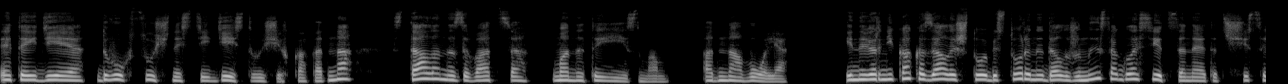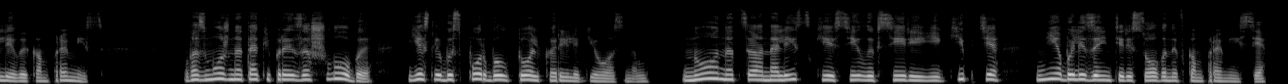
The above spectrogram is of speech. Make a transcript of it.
Эта идея двух сущностей, действующих как одна, стала называться монотеизмом «одна воля». И наверняка казалось, что обе стороны должны согласиться на этот счастливый компромисс. Возможно, так и произошло бы, если бы спор был только религиозным. Но националистские силы в Сирии и Египте не были заинтересованы в компромиссе.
